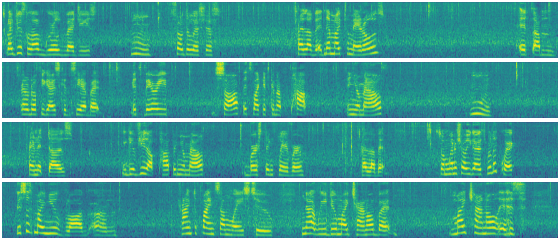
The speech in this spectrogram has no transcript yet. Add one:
I just love grilled veggies. Mmm, so delicious. I love it. And then my tomatoes. It's um, I don't know if you guys can see it, but it's very soft. It's like it's gonna pop in your mouth. Mmm. And it does. It gives you that pop in your mouth, bursting flavor. I love it. So I'm gonna show you guys really quick. This is my new vlog. Um, trying to find some ways to not redo my channel but my channel is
